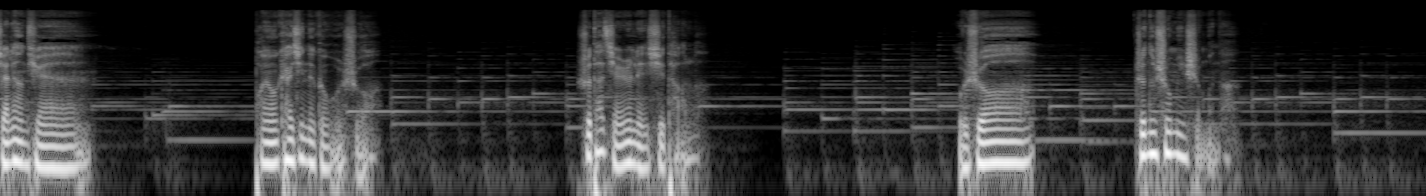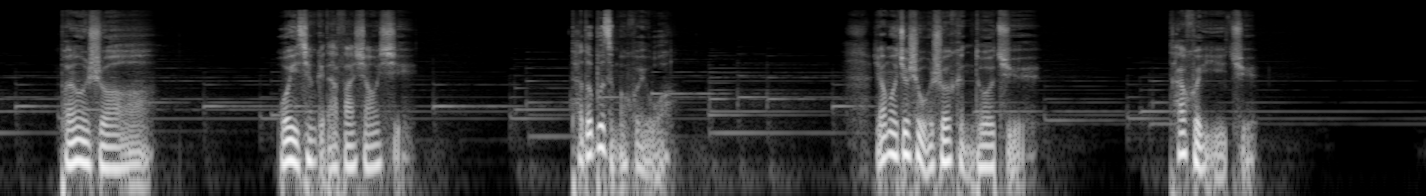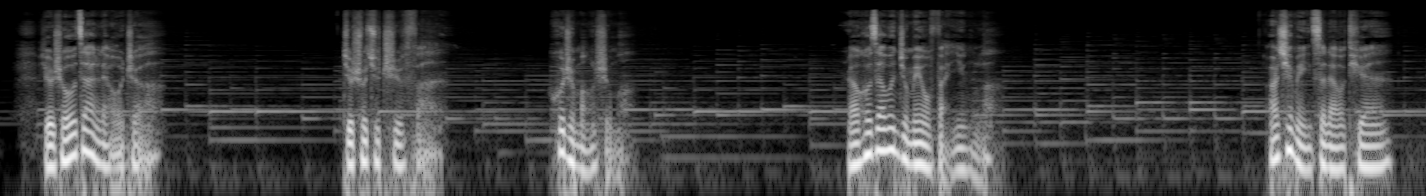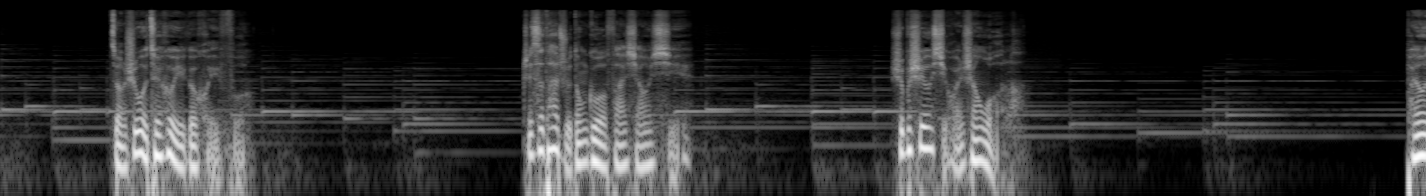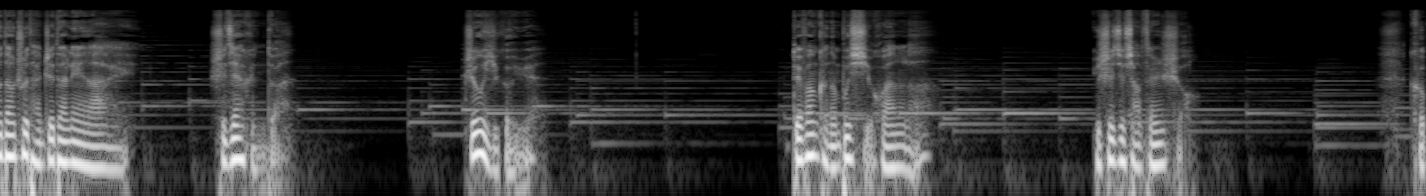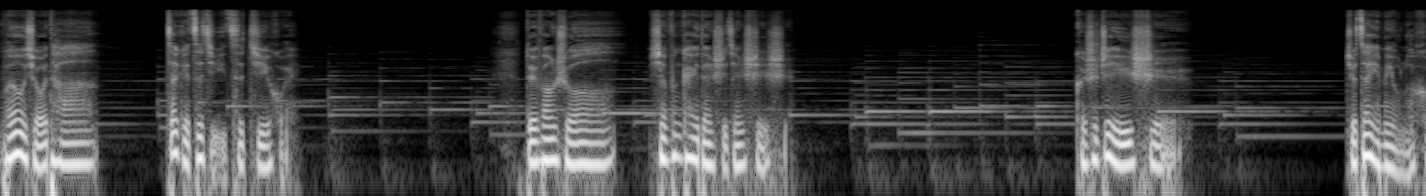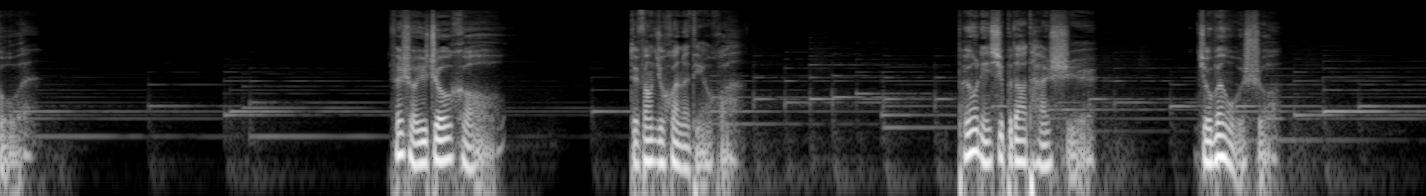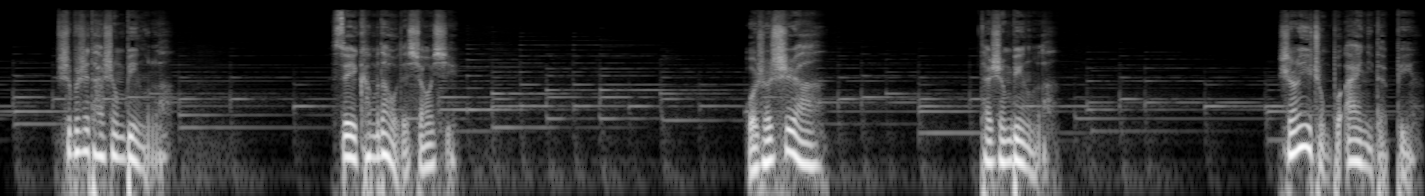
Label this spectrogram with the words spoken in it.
前两天，朋友开心的跟我说，说他前任联系他了。我说，这能说明什么呢？朋友说，我以前给他发消息，他都不怎么回我，要么就是我说很多句，他回一句。有时候在聊着，就说去吃饭，或者忙什么，然后再问就没有反应了。而且每一次聊天，总是我最后一个回复。这次他主动给我发消息，是不是又喜欢上我了？朋友当初谈这段恋爱。时间很短，只有一个月。对方可能不喜欢了，于是就想分手。可朋友求他再给自己一次机会。对方说先分开一段时间试试。可是这一试，就再也没有了后文。分手一周后，对方就换了电话。朋友联系不到他时，就问我说：“是不是他生病了，所以看不到我的消息？”我说：“是啊，他生病了，生了一种不爱你的病。”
